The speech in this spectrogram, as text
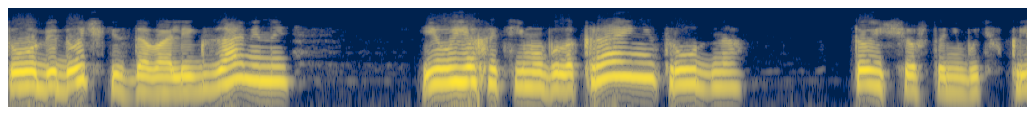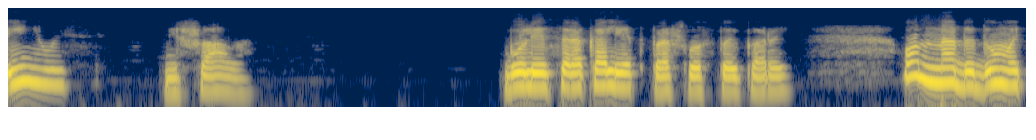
то обе дочки сдавали экзамены, и уехать ему было крайне трудно, то еще что-нибудь вклинилось, мешало. Более сорока лет прошло с той поры. Он, надо думать,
